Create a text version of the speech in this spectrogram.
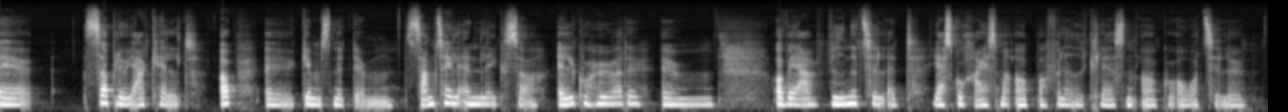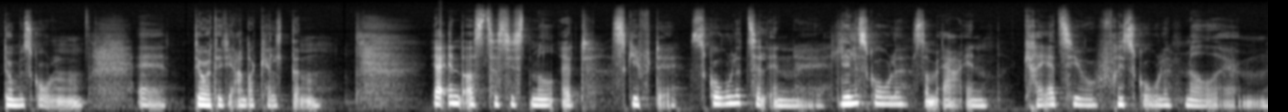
øh, så blev jeg kaldt op øh, gennem sådan et øh, samtaleanlæg, så alle kunne høre det, øh, og være vidne til, at jeg skulle rejse mig op og forlade klassen og gå over til øh, dummeskolen. Øh, det var det, de andre kaldte den. Jeg endte også til sidst med at skifte skole til en øh, lille skole, som er en kreativ friskole med øh,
